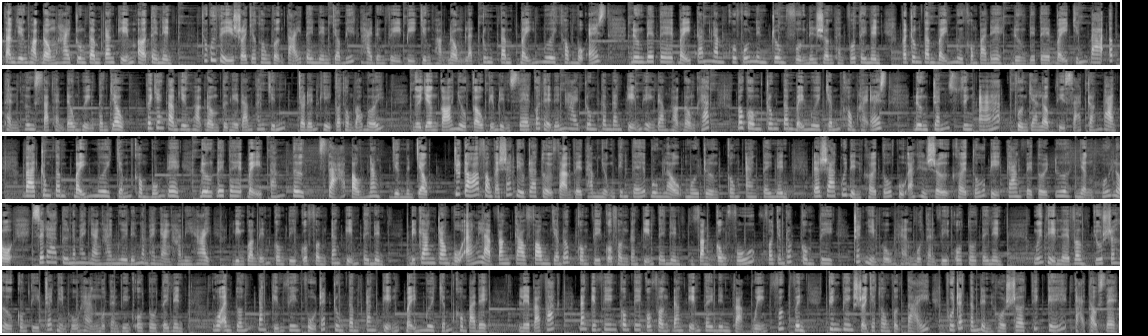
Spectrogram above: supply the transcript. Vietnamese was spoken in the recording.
Tạm dừng hoạt động hai trung tâm đăng kiểm ở Tây Ninh. Thưa quý vị, Sở Giao thông Vận tải Tây Ninh cho biết hai đơn vị bị dừng hoạt động là Trung tâm 7001S, đường DT 785 khu phố Ninh Trung, phường Ninh Sơn, thành phố Tây Ninh và Trung tâm 7003D, đường DT 793 ấp Thành Hưng, xã Thành Đông, huyện Tân Châu. Thời gian tạm dừng hoạt động từ ngày 8 tháng 9 cho đến khi có thông báo mới. Người dân có nhu cầu kiểm định xe có thể đến hai trung tâm đăng kiểm hiện đang hoạt động khác, bao gồm Trung tâm 70.02S, đường Tránh Xuyên Á, phường Gia Lộc, thị xã Trảng Bàng và Trung tâm 70.04D, đường DT 784, xã bảo Năng, Dương Minh Châu. Trước đó, Phòng Cảnh sát điều tra tội phạm về tham nhũng kinh tế buôn lậu môi trường Công an Tây Ninh đã ra quyết định khởi tố vụ án hình sự khởi tố bị can về tội đưa nhận hối lộ xảy ra từ năm 2020 đến năm 2022 liên quan đến công ty cổ phần đăng kiểm Tây Ninh. Bị can trong vụ án là Văn Cao Phong, giám đốc công ty cổ phần đăng kiểm Tây Ninh, Văn Công Phú, phó giám đốc công ty trách nhiệm hữu hạn một thành viên ô tô Tây Ninh, Nguyễn Thị Lệ Vân, chủ sở hữu công ty trách nhiệm hữu hạn một thành viên ô tô Tây Ninh, Ngô Anh Tuấn, đăng kiểm viên phụ trách trung tâm đăng kiểm 70.03D, Lê Bá Phát, đăng kiểm viên công ty cổ phần đăng kiểm Tây Ninh và Nguyễn Phước Vinh, chuyên viên Sở Giao thông Vận tải, phụ trách thẩm định hồ sơ thiết kế cải tạo xe.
